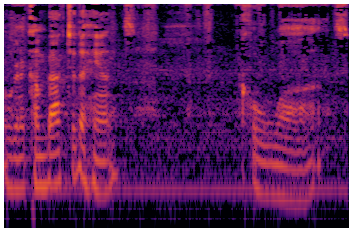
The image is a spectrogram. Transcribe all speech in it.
We're gonna come back to the hands, quads.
